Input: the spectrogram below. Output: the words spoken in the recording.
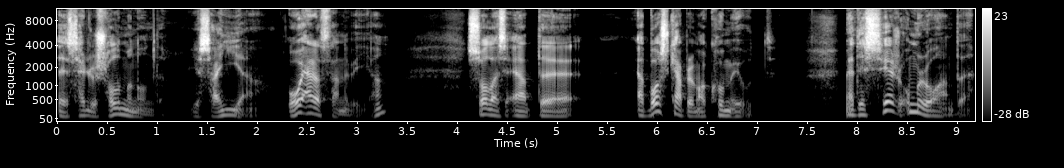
Det er selv Solomon om det, Jesaja, og er det stande vi, ja. Så la oss at, at bådskaperen må komme ut. Men det ser områdende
